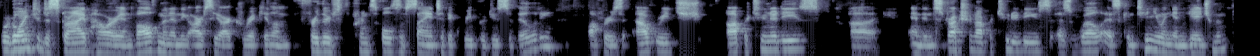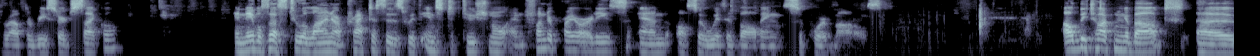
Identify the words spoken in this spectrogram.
We're going to describe how our involvement in the RCR curriculum furthers the principles of scientific reproducibility, offers outreach opportunities uh, and instruction opportunities, as well as continuing engagement throughout the research cycle, enables us to align our practices with institutional and funder priorities and also with evolving support models. I'll be talking about uh,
